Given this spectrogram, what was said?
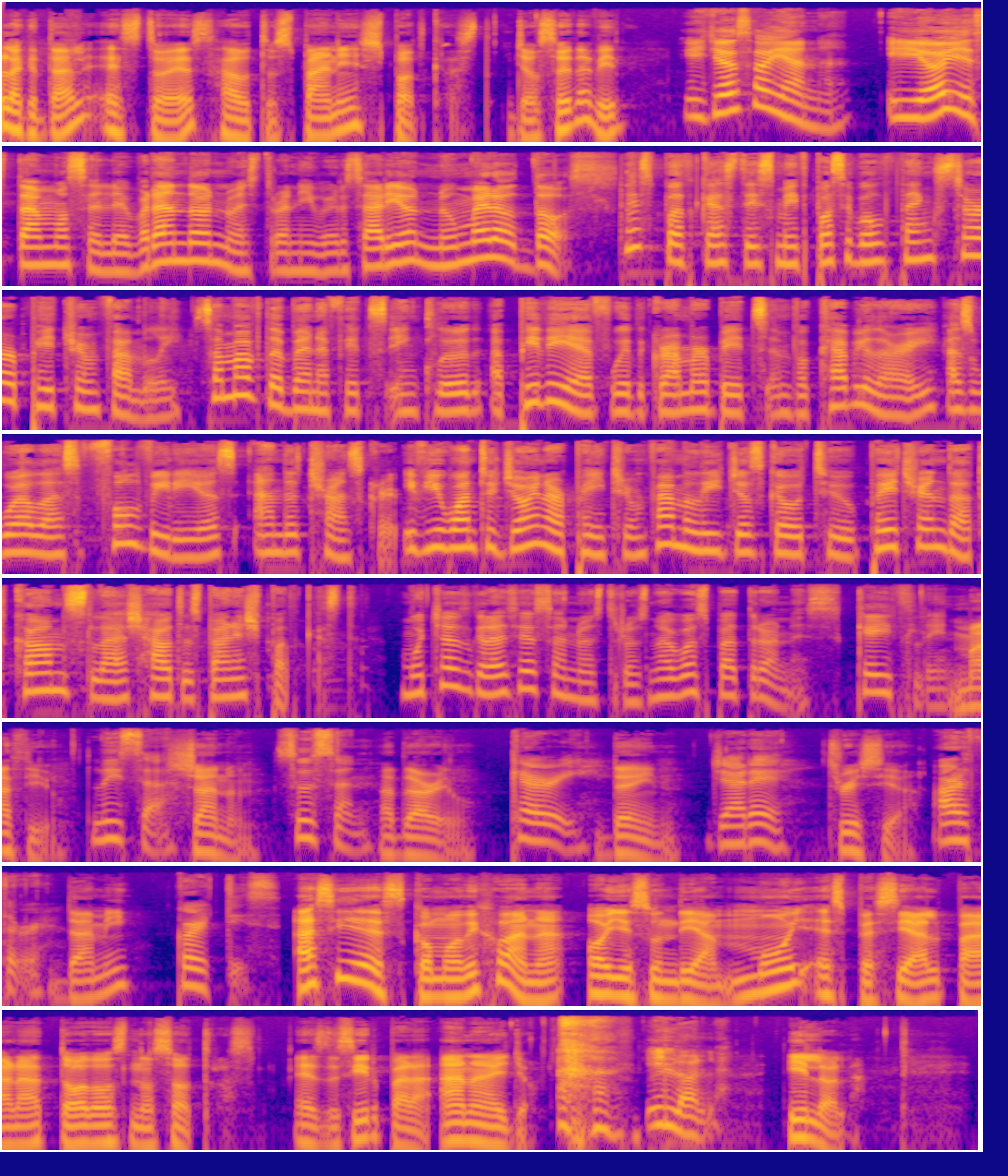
Hola, ¿qué tal? Esto es How to Spanish Podcast. Yo soy David. Y yo soy Ana, y hoy estamos celebrando nuestro aniversario número 2. This podcast is made possible thanks to our Patreon family. Some of the benefits include a PDF with grammar bits and vocabulary, as well as full videos and a transcript. If you want to join our Patreon family, just go to patreon.com slash howtospanishpodcast. Muchas gracias a nuestros nuevos patrones, Kathleen, Matthew, Lisa, Shannon, Susan, Adaryl, Carrie, Dane, Yare, Tricia, Arthur, Dami. Curtis. Así es, como dijo Ana, hoy es un día muy especial para todos nosotros, es decir, para Ana y yo. y Lola. y Lola.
